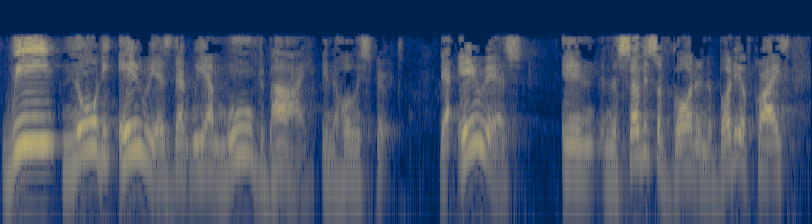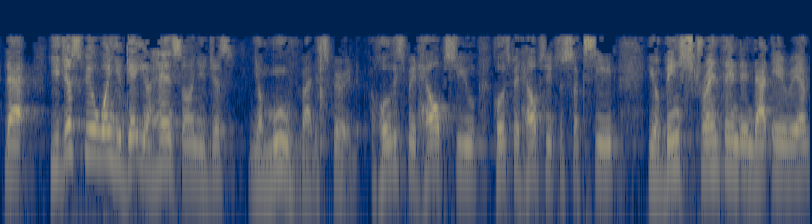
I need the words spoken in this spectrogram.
we know the areas that we are moved by in the Holy Spirit. There are areas in, in, the service of God in the body of Christ that you just feel when you get your hands on, you just you're moved by the Spirit. The Holy Spirit helps you. Holy Spirit helps you to succeed. You're being strengthened in that area.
